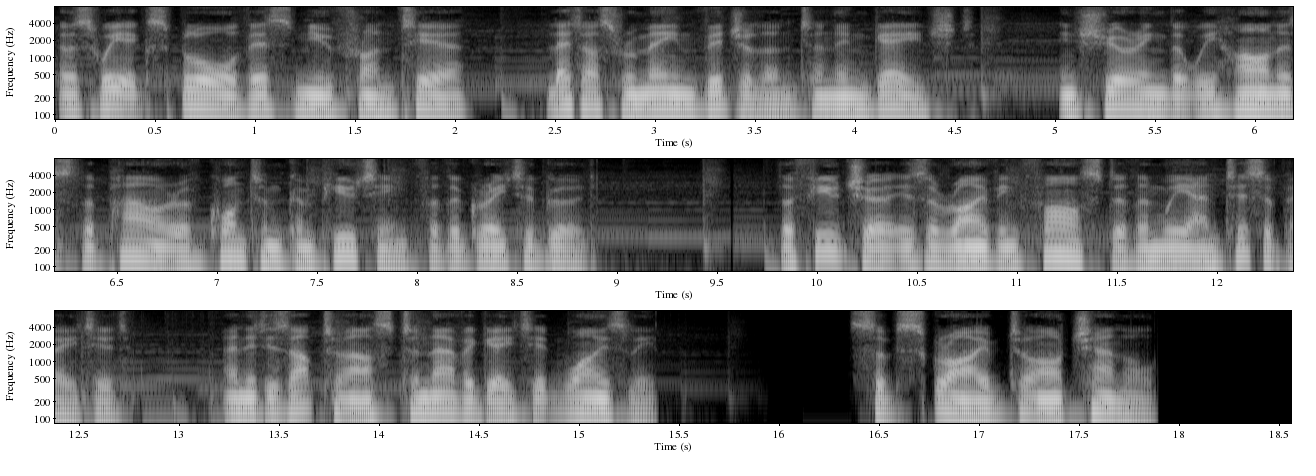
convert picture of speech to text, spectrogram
As we explore this new frontier, let us remain vigilant and engaged, ensuring that we harness the power of quantum computing for the greater good. The future is arriving faster than we anticipated, and it is up to us to navigate it wisely. Subscribe to our channel.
